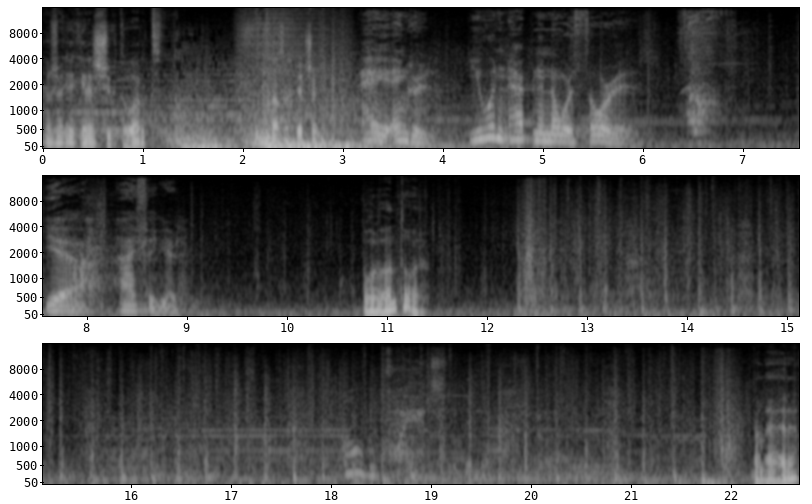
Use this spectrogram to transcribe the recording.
Most meg kell keressük Thort. Hol van az a köcsög? Hey, Ingrid, you wouldn't happen to know where Thor is? Yeah, I figured. Hol van Thor? Nem erre.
